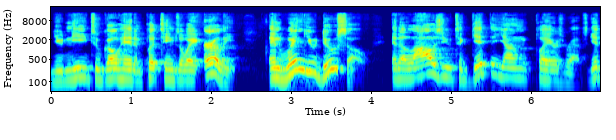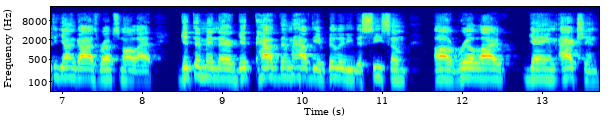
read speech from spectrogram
you need to go ahead and put teams away early. And when you do so, it allows you to get the young players reps, get the young guys reps and all that, get them in there, get have them have the ability to see some uh, real life game action,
